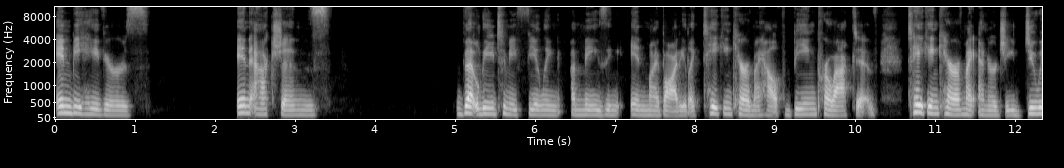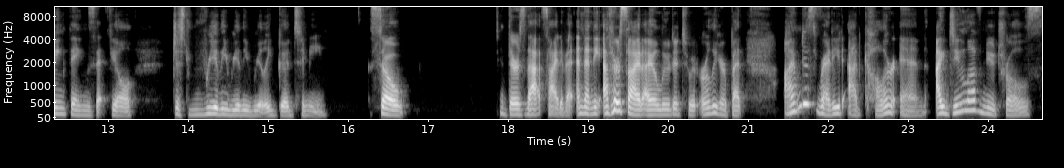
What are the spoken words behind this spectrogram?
in behaviors, in actions that lead to me feeling amazing in my body, like taking care of my health, being proactive, taking care of my energy, doing things that feel just really, really, really good to me. So there's that side of it. And then the other side, I alluded to it earlier, but I'm just ready to add color in. I do love neutrals.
